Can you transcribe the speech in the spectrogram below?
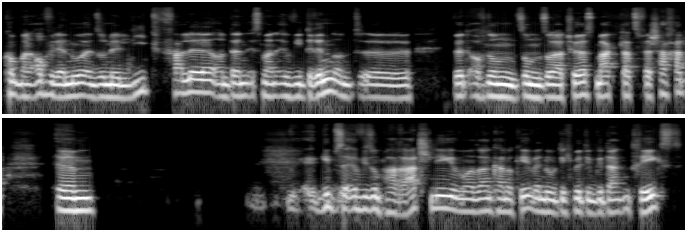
kommt man auch wieder nur in so eine Liedfalle und dann ist man irgendwie drin und äh, wird auf so einem, so einem Solateursmarktplatz verschachert. Ähm, Gibt es da irgendwie so ein paar Ratschläge, wo man sagen kann, okay, wenn du dich mit dem Gedanken trägst,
